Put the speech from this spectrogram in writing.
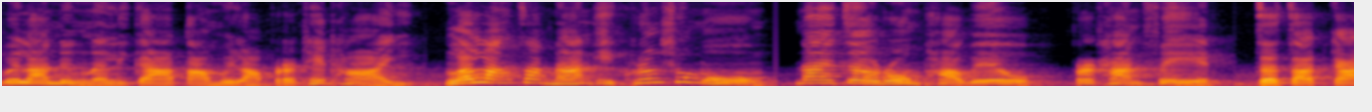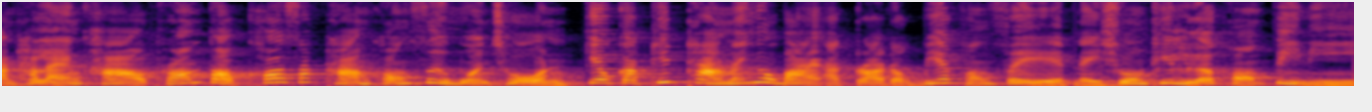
เวลาหนึ่งนาฬิกาตามเวลาประเทศไทย และหลังจากนั้นอีกครึ่งชั่วโมง นายเจอโรมพาเวล ประธานเฟดจะจัดการถแถลงข่าวพร้อมตอบข้อซักถามของสื่อมวลชน เกี่ยวกับทิศทางนโยบายอัตราดอกเบี้ยของเฟดในช่วงที่เหลือของปีนี้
